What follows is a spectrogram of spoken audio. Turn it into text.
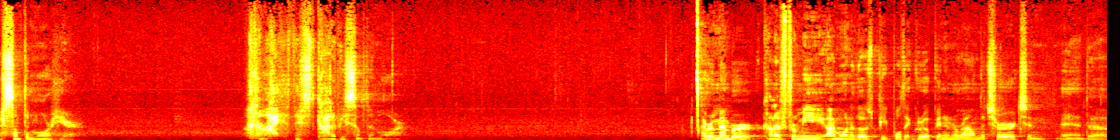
There's something more here. I, there's got to be something more. I remember, kind of for me, I'm one of those people that grew up in and around the church, and, and uh,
